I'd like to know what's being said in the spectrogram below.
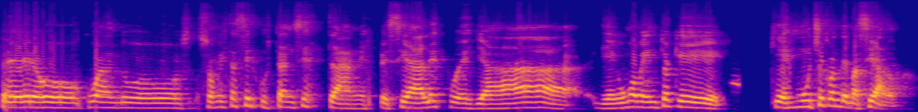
Pero cuando son estas circunstancias tan especiales, pues ya llega un momento que que es mucho con demasiado.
